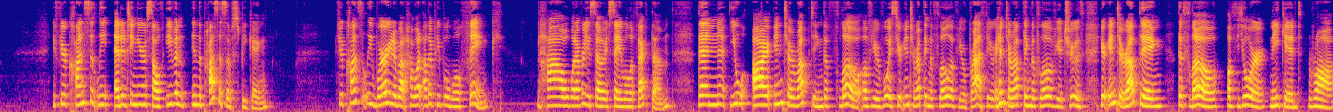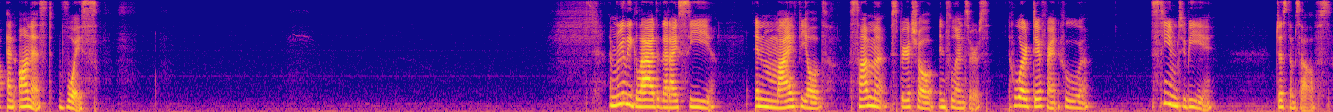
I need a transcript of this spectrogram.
if you're constantly editing yourself, even in the process of speaking, if you're constantly worried about how what other people will think, how whatever you say will affect them, then you are interrupting the flow of your voice. You're interrupting the flow of your breath. You're interrupting the flow of your truth. You're interrupting the flow of your naked, raw, and honest voice. I'm really glad that I see in my field some spiritual influencers who are different, who seem to be just themselves.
